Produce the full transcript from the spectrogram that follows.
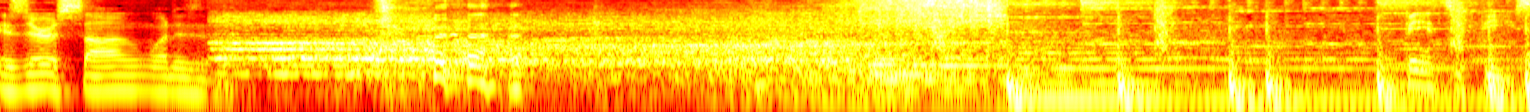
Is there a song? What is it? fancy feasts.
